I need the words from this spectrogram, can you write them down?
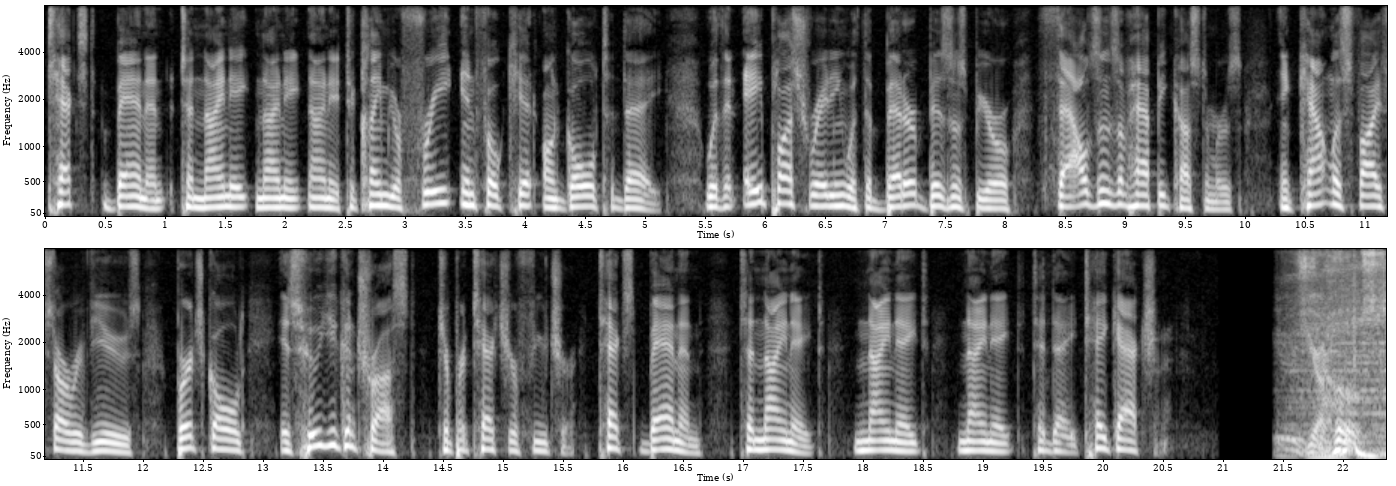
Text Bannon to 989898 to claim your free info kit on gold today. With an A plus rating with the Better Business Bureau, thousands of happy customers, and countless five star reviews, Birch Gold is who you can trust to protect your future. Text Bannon to 989898 today. Take action. Here's your host,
